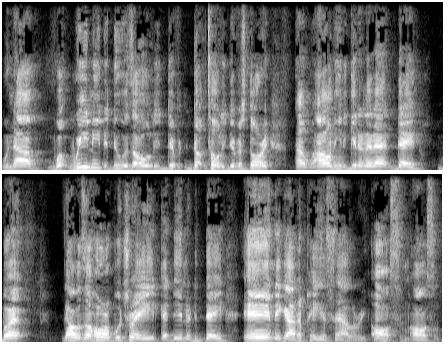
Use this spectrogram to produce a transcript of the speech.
Well, now what we need to do is a wholly different, totally different story. I, I don't need to get into that today, but that was a horrible trade at the end of the day, and they got to pay a salary. Awesome, awesome.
